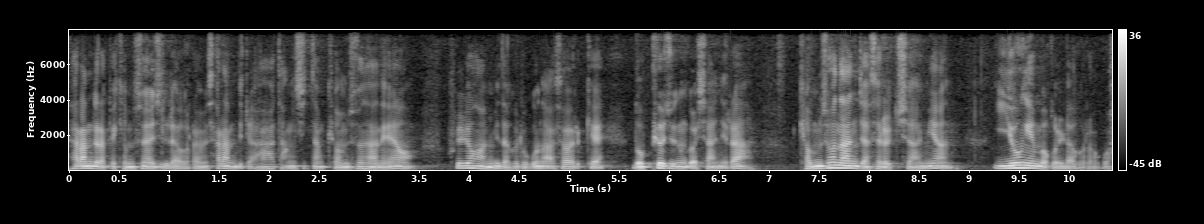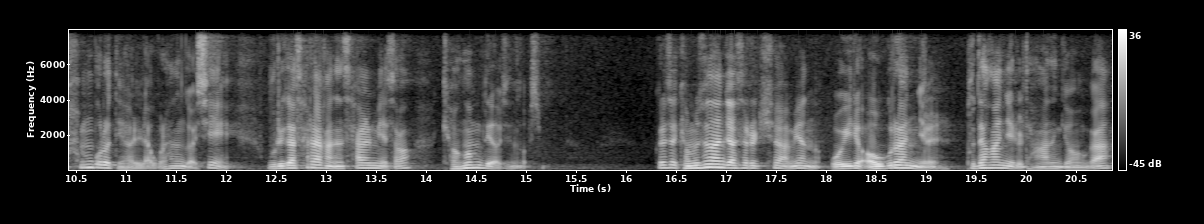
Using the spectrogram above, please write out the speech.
사람들 앞에 겸손해지려고 그러면 사람들이 아 당신 참 겸손하네요, 훌륭합니다. 그러고 나서 이렇게 높여주는 것이 아니라 겸손한 자세를 취하면 이용해 먹으려고 그러고 함부로 대하려고 하는 것이 우리가 살아가는 삶에서 경험되어지는 것입니다. 그래서 겸손한 자세를 취하면 오히려 억울한 일, 부당한 일을 당하는 경우가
